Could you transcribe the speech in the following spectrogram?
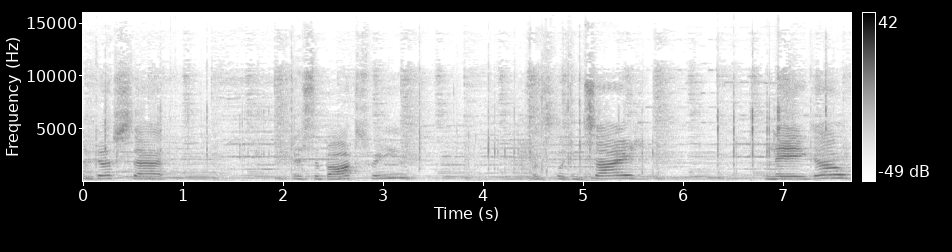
I guess that is the box for you. Let's look inside. And there you go.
